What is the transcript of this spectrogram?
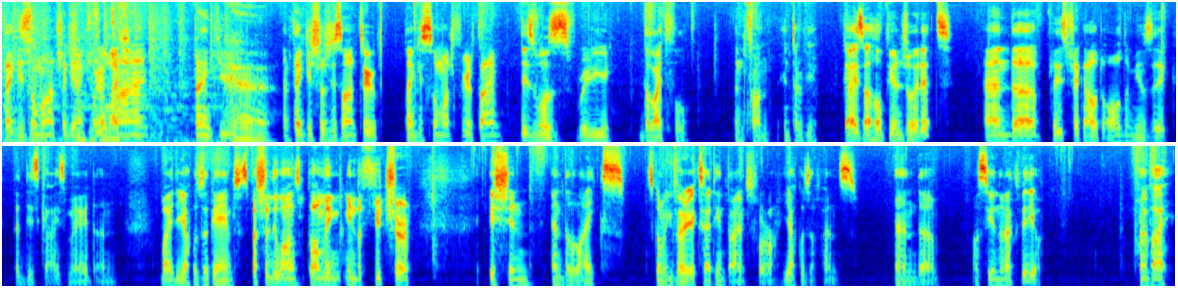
Thank you so much again Thank you for so your much. time. Thank you. Yeah. And thank you, Shoshi-san, too. Thank you so much for your time. This was really delightful and fun interview. Guys, I hope you enjoyed it. And uh, please check out all the music that these guys made and buy the Yakuza games, especially the ones coming in the future, Ishin and the likes. It's going to be very exciting times for Yakuza fans. And uh, I'll see you in the next video. Bye bye.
